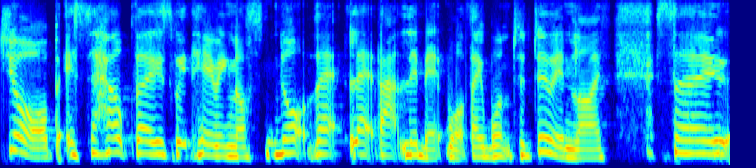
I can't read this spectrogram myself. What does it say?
job is to help those with hearing loss not let, let that limit what they want to do in life. So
